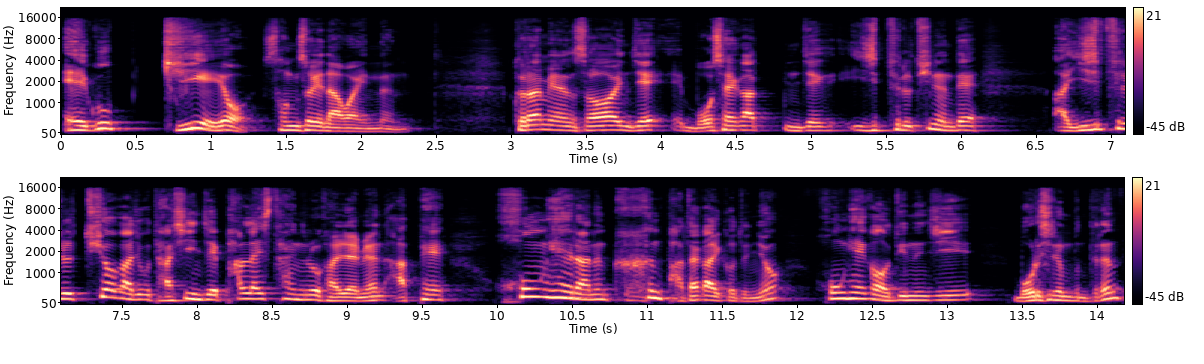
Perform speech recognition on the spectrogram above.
출애굽기예요. 성서에 나와 있는. 그러면서 이제 모세가 이제 이집트를 튀는데 아, 이집트를 튀어가지고 다시 이제 팔레스타인으로 가려면 앞에 홍해라는 큰 바다가 있거든요. 홍해가 어디 있는지 모르시는 분들은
